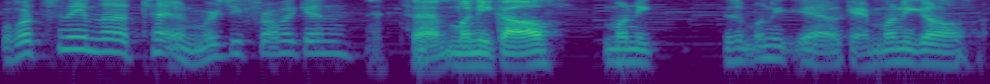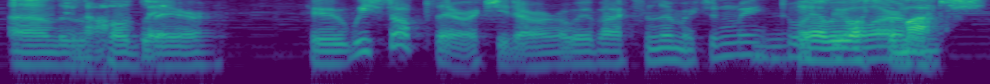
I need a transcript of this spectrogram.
what's the name of that town? Where's he from again? It's uh, Moneygall. Money is it money? Yeah, okay, Moneygall, and there's a pub Offaly. there. Who we stopped there actually, Darren, on our way back from Limerick, didn't we? to Yeah, we the watched the match.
